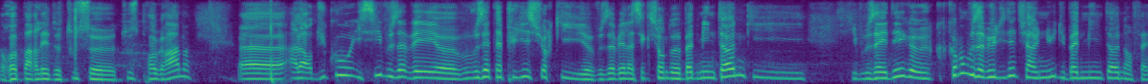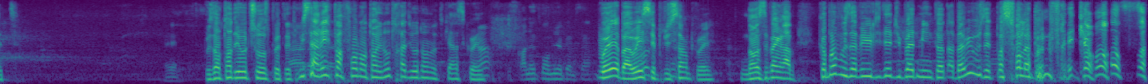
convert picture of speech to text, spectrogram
reparler de tout ce, tout ce programme. Euh, alors, du coup, ici, vous, avez, vous vous êtes appuyé sur qui? Vous avez la section de badminton qui, qui vous a aidé. Comment vous avez eu l'idée de faire une nuit du badminton, en fait? Vous entendez autre chose peut-être Ah, Oui, ça arrive parfois, on entend une autre radio dans notre casque. Oui, Ah, ce sera nettement mieux comme ça. oui bah oui, c'est plus simple. Oui. Non, c'est pas grave. Comment vous avez eu l'idée du badminton? Ah bah oui, vous n'êtes pas sur la bonne fréquence.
